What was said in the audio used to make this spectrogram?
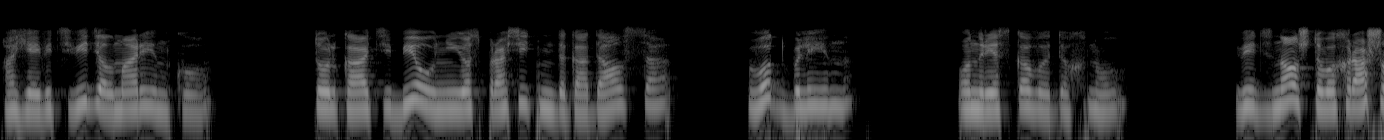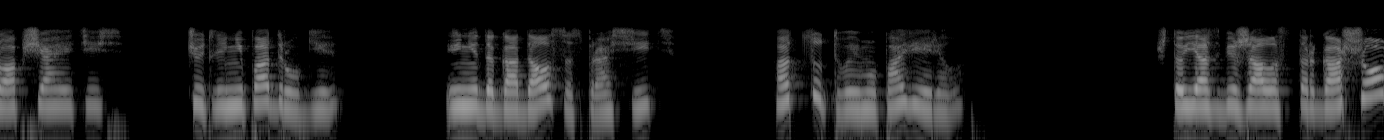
а я ведь видел Маринку. Только о тебе у нее спросить не догадался. Вот блин. Он резко выдохнул. Ведь знал, что вы хорошо общаетесь, чуть ли не подруги. И не догадался спросить. Отцу твоему поверил. Что я сбежала с торгашом?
